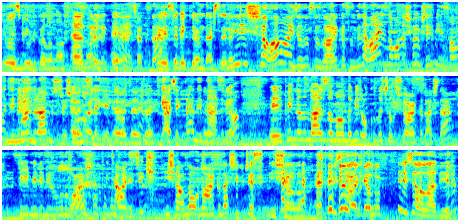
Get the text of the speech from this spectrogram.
bir özgürlük alanı aslında. Özgürlük değil evet. mi? Çok güzel. Hevesle bekliyorum dersleri. İnşallah canım siz harikasınız. Bir de aynı zamanda şöyle bir şey değil mi? İnsanı dinlendiren bir süreç. Evet. Bana öyle geliyor. Evet, evet, evet. Gerçekten dinlendiriyor. Ee, Pelin Hanım da aynı zamanda bir okulda çalışıyor arkadaşlar. Sevimli bir oğlu var. bir tanecik. İnşallah ona arkadaş yapacağız. İnşallah. İnşallah. Bakalım. İnşallah diyelim.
